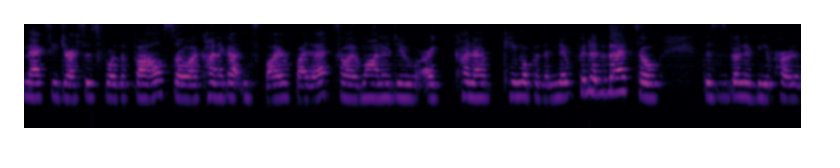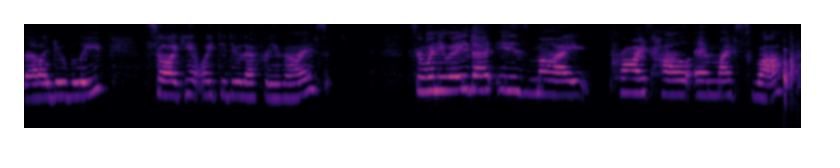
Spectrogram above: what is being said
maxi dresses for the fall, so I kind of got inspired by that. So I want to do, I kind of came up with an outfit out of that, so this is going to be a part of that, I do believe. So I can't wait to do that for you guys. So anyway, that is my prize haul and my swap.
